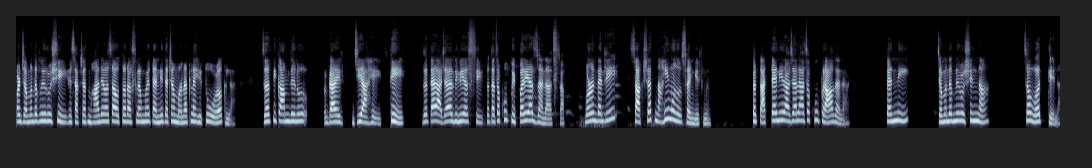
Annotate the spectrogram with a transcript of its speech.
पण जमदग्नी ऋषी हे साक्षात महादेवाचा अवतार असल्यामुळे त्यांनी त्याच्या मनातला हेतू ओळखला. जर ती कामधेनू गाय जी आहे ती जर त्या राजाला दिली असती तर त्याचा खूप विपर्यास झाला असता. म्हणून त्यांनी साक्षात नाही म्हणून सांगितलं. तर कात्यायनी राजाला याचा खूप राग आला. त्यांनी जमदग्नी ऋषींना चा वध केला.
